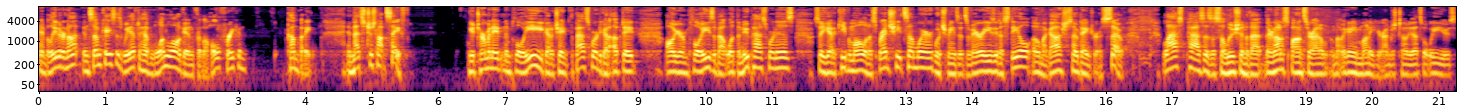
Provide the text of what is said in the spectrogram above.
And believe it or not, in some cases, we have to have one login for the whole freaking company. And that's just not safe. You terminate an employee, you got to change the password, you got to update all your employees about what the new password is. So you got to keep them all in a spreadsheet somewhere, which means it's very easy to steal. Oh my gosh, so dangerous. So LastPass is a solution to that. They're not a sponsor. I don't, I'm not making any money here. I'm just telling you that's what we use.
